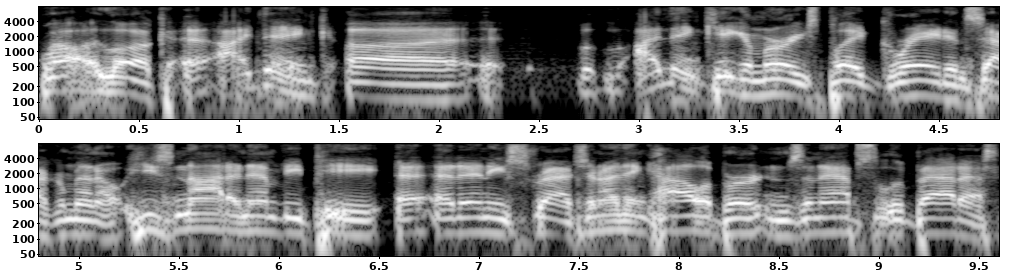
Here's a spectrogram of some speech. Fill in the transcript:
Well, look, I think. Uh, I think Keegan Murray's played great in Sacramento. He's not an MVP at, at, any stretch, and I think Halliburton's an absolute badass.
